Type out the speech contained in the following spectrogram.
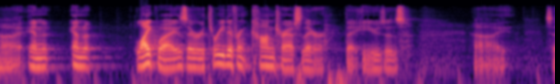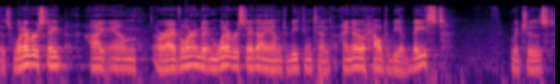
Uh, and and likewise, there are three different contrasts there that he uses. Uh, he says, "Whatever state I am, or I've learned in whatever state I am to be content. I know how to be abased, which is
